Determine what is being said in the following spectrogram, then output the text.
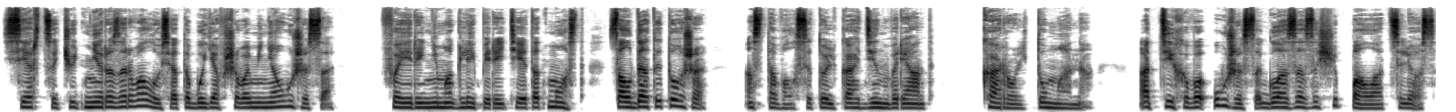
Сердце чуть не разорвалось от обуявшего меня ужаса. Фейри не могли перейти этот мост, солдаты тоже. Оставался только один вариант — король тумана. От тихого ужаса глаза защипало от слез.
